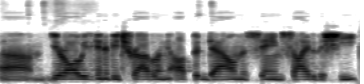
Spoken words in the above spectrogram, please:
Um, you're always going to be traveling up and down the same side of the sheet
